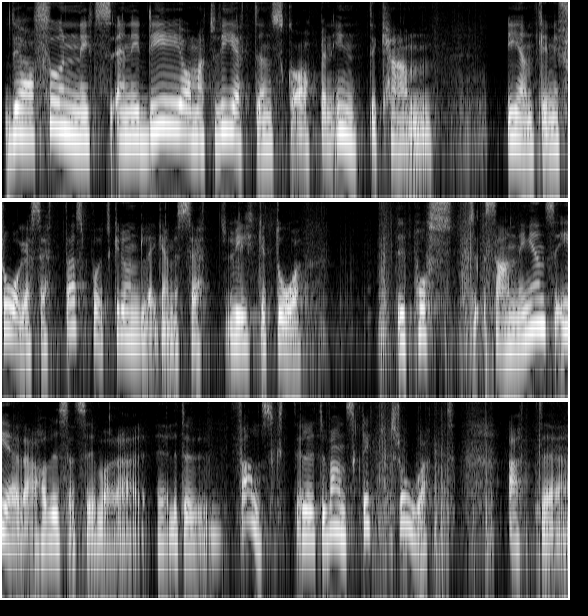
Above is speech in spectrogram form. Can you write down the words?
det har funnits en idé om att vetenskapen inte kan egentligen ifrågasättas på ett grundläggande sätt, vilket då i postsanningens era har visat sig vara eh, lite falskt eller lite vanskligt att tro att, att, eh,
